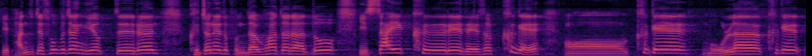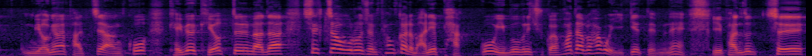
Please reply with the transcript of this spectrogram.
이 반도체 소부장 기업들은 그 전에도 본다고 하더라도 이 사이클에 대해서 크게 어 크게 뭐 올라 크게 영향을 받지 않고 개별 기업들마다 실적으로 좀 평가를 많이 받고 이 부분이 주가에 화답을 하고 있기 때문에 이 반도체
